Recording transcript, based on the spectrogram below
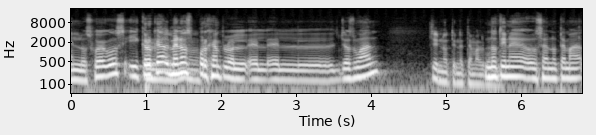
en los juegos y creo Pero que al menos, algunos- por ejemplo, el, el, el Just One Sí, no tiene tema alguno. no tiene, o sea, no tema...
